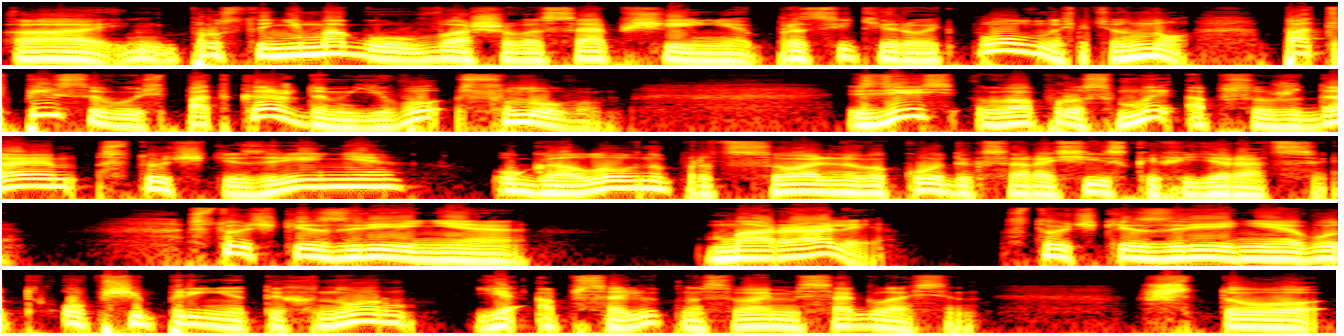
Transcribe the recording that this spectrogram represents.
просто не могу вашего сообщения процитировать полностью, но подписываюсь под каждым его словом. Здесь вопрос мы обсуждаем с точки зрения Уголовно-процессуального кодекса Российской Федерации. С точки зрения морали, с точки зрения вот общепринятых норм, я абсолютно с вами согласен, что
